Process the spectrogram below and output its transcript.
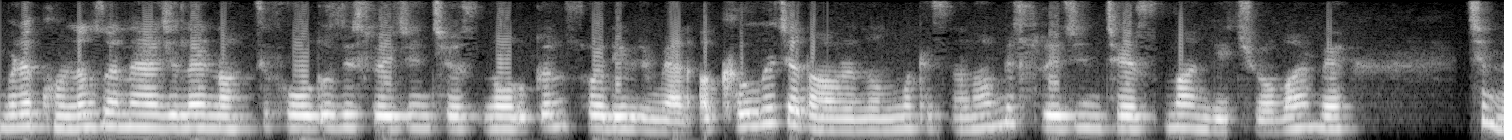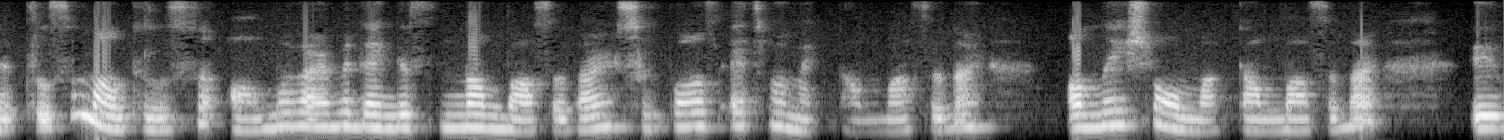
Burada kurnaz enerjilerin aktif olduğu bir sürecin içerisinde olduklarını söyleyebilirim. Yani akıllıca davranılmak istenen bir sürecin içerisinden geçiyorlar ve şimdi tılsım altılısı alma verme dengesinden bahseder, sık boğaz etmemekten bahseder, anlayışlı olmaktan bahseder e,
